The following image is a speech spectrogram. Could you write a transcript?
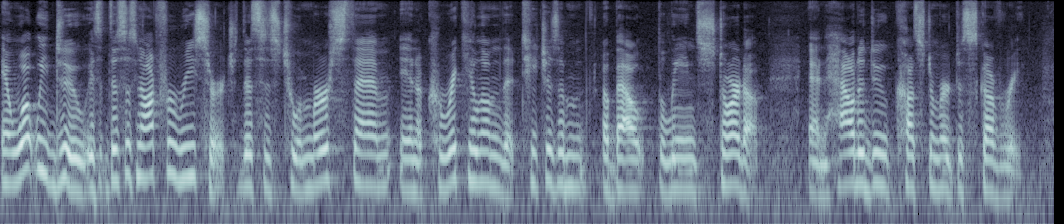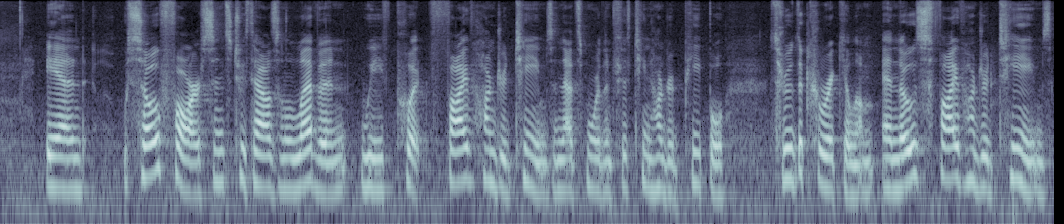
And what we do is, this is not for research, this is to immerse them in a curriculum that teaches them about the lean startup and how to do customer discovery. And so far, since 2011, we've put 500 teams, and that's more than 1,500 people, through the curriculum. And those 500 teams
